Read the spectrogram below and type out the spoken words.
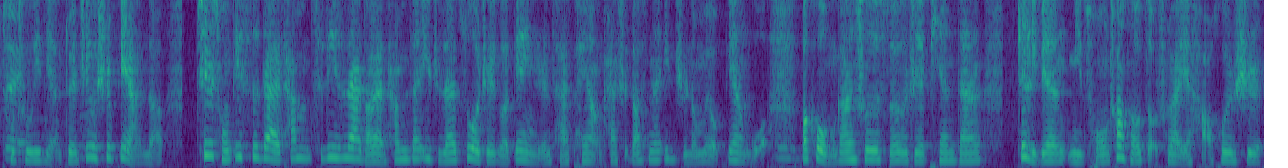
突出一点，对，这个是必然的。其实从第四代，他们其第四代导演他们在一直在做这个电影人才培养开始，到现在一直都没有变过。包括我们刚才说的所有的这些片单，这里边你从创投走出来也好，或者是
